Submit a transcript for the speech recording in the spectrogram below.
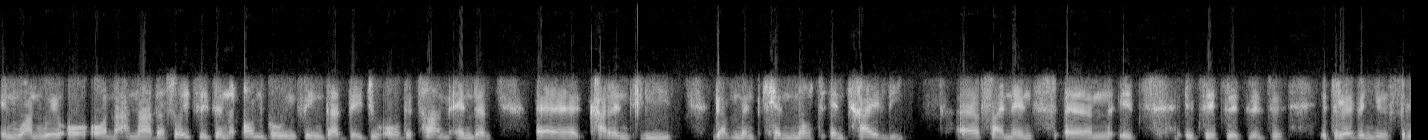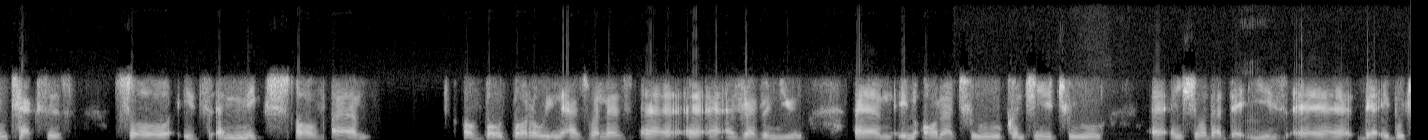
in one way or, or another. So it's it's an ongoing thing that they do all the time. And uh, uh, currently, government cannot entirely uh, finance um, its, its, its its its its revenue through taxes. So it's a mix of um, of both borrowing as well as uh, uh, revenue um, in order to continue to uh, ensure that there mm. uh, they're able to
